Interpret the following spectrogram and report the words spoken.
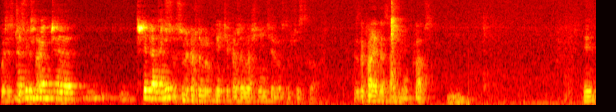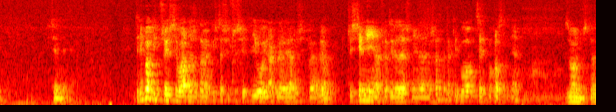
Głos jest czysty, tak? będzie trzy bratanie. Słyszymy każde mrugnięcie, każde naśnięcie, po prostu wszystko. To jest dokładnie ten sam dźwięk, klaps. I ściemnienie. To nie było jakieś przejście ładne, że tam jakieś coś się prześwietliło i nagle Janusz się pojawił. Czy ściemnienie na przykład i rozjaśnienie Janusza, tylko takie było cyk, po prostu, nie? Zwolnić, tak?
